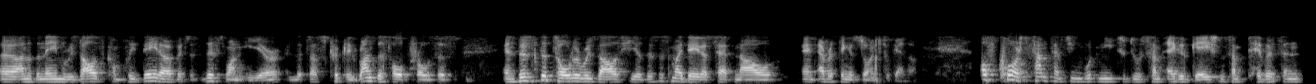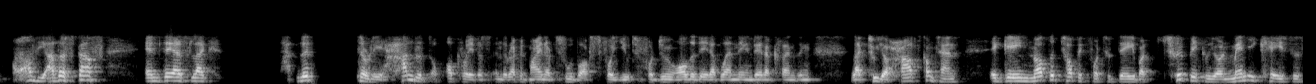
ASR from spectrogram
uh, under the name results complete data, which is this one here. And let's just quickly run this whole process. And this is the total result here. This is my data set now, and everything is joined together. Of course, sometimes you would need to do some aggregation, some pivots, and all the other stuff. And there's like literally hundreds of operators in the RapidMiner toolbox for you to, for doing all the data blending and data cleansing, like to your heart's content. Again, not the topic for today, but typically or in many cases,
